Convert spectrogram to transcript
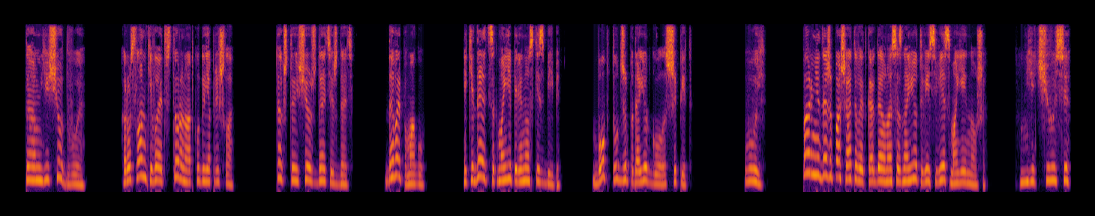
«Там еще двое». Руслан кивает в сторону, откуда я пришла. Так что еще ждать и ждать. Давай помогу. И кидается к моей переноске с Биби. Боб тут же подает голос, шипит. Ой. Парни даже пошатывает, когда он осознает весь вес моей ноши. Ничего себе,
